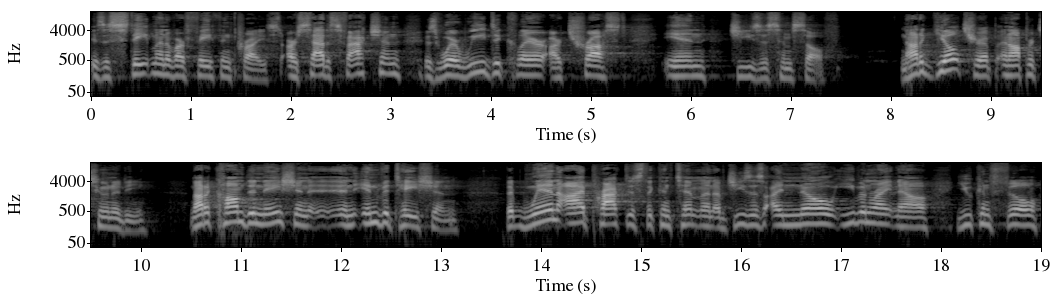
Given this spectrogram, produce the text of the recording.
is a statement of our faith in Christ. Our satisfaction is where we declare our trust in Jesus himself. Not a guilt trip, an opportunity. Not a condemnation, an invitation. That when I practice the contentment of Jesus, I know even right now, you can fill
